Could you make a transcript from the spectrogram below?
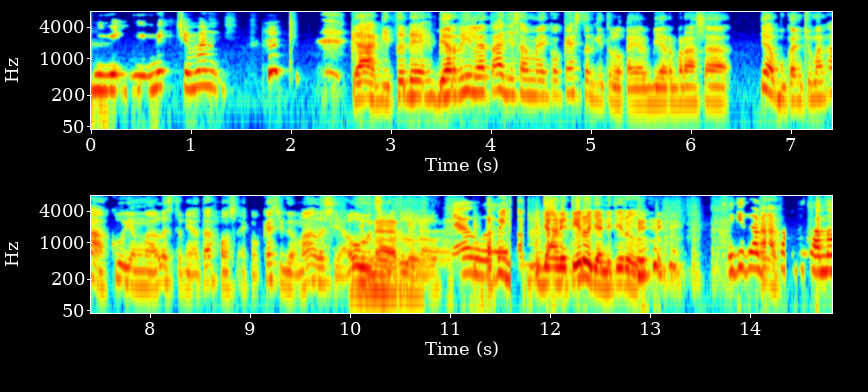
Gimik-gimik cuman ya gitu deh biar relate aja sama EcoCaster gitu loh kayak biar merasa ya bukan cuman aku yang males ternyata host EcoCast juga males ya oh Benar, gitu loh ya tapi jangan, jangan ditiru jangan ditiru Ya, kita Nah. sama-sama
